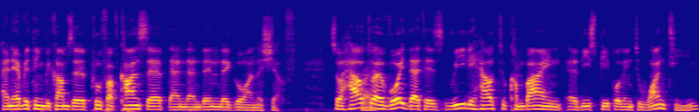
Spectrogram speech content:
and everything becomes a proof of concept and, and then they go on the shelf. So how right. to avoid that is really how to combine uh, these people into one team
